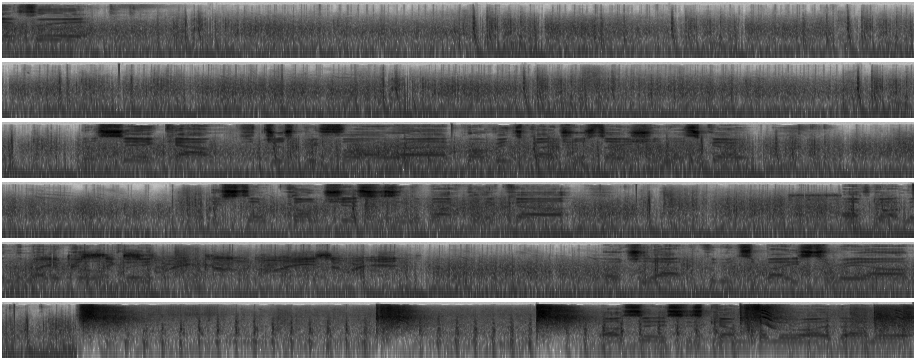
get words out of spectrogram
get through it. You'll see a camp just before uh, Province Petrol Station. Let's go. He's still conscious. He's in the back of the car. I've got him in the medical Roger that. We're coming to base to rearm. That's it. This is camp on the right down here.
